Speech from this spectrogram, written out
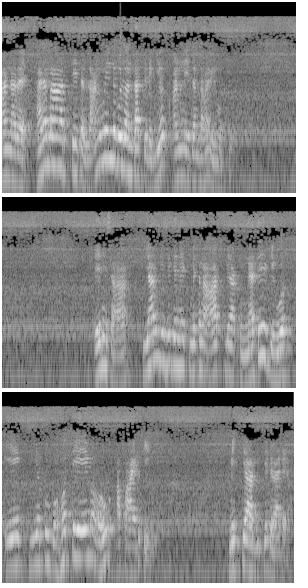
අන්න අර පරමාර්ථයට ලං වෙන්න පුළුවන් තත්ත්වෙට ගියොත් අන්න එතන තමයි විමුක්තිය. ඒ නිසා යම් කිසි කෙනෙක් මෙතන ආත්මයක් නැtei කිව්වොත් ඒ කියපු මොහොතේම ඔහු අපායට තියෙනවා. මිත්‍යා දිට්ඨියට වැටෙනවා.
